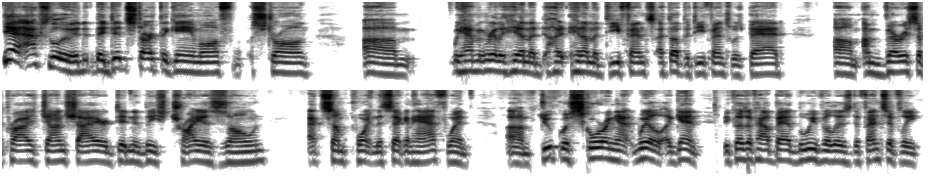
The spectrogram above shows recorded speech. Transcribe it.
Yeah, absolutely. They did start the game off strong. Um, we haven't really hit on the hit on the defense. I thought the defense was bad. Um, I'm very surprised Jon Scheyer didn't at least try a zone at some point in the second half when um, Duke was scoring at will again because of how bad Louisville is defensively.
